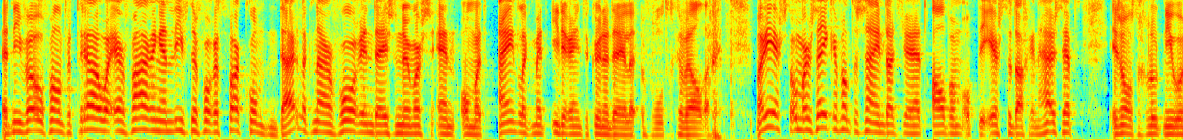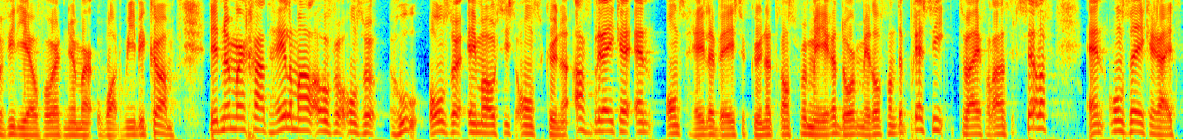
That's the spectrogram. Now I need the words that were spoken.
Het niveau van vertrouwen, ervaring en liefde voor het vak... komt duidelijk naar voren in deze nummers. En om het eindelijk met iedereen te kunnen delen voelt geweldig. Maar eerst, om er zeker van te zijn dat je het album op de eerste dag in huis hebt... is onze gloednieuwe video voor het nummer What We Become. Dit nummer gaat helemaal over onze, hoe onze emoties ons kunnen afbreken en ons hele wezen kunnen transformeren... door middel van depressie, twijfel aan zichzelf en onzekerheid.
